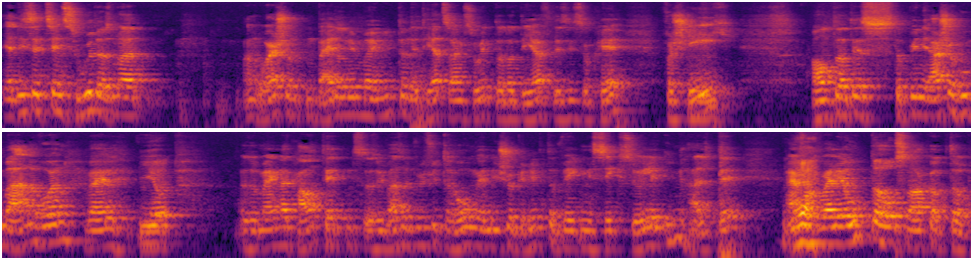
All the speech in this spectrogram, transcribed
ja, diese Zensur, dass man einen Arsch und einen Beidel nicht mehr im Internet herzeigen sollte oder darf, das ist okay, verstehe ich. Und das, da bin ich auch schon humaner geworden, weil ich ja. habe also mein Account hätten also ich weiß nicht wie viele Drohungen ich schon gekriegt habe wegen sexuelle Inhalte. Einfach ja. weil ich Unterhosen angehabt habe.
